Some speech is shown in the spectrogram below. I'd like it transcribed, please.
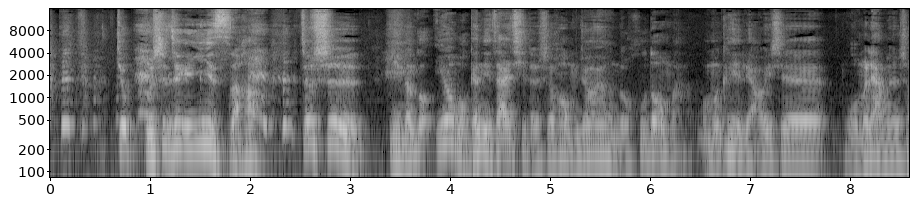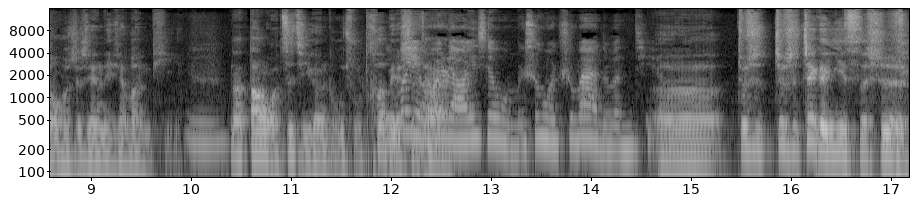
就不是这个意思哈，就是你能够，因为我跟你在一起的时候，我们就会有很多互动嘛，我们可以聊一些我们两个人生活之间的一些问题。嗯，那当我自己一个人独处，特别是在我们也会聊一些我们生活之外的问题。呃，就是就是这个意思是，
